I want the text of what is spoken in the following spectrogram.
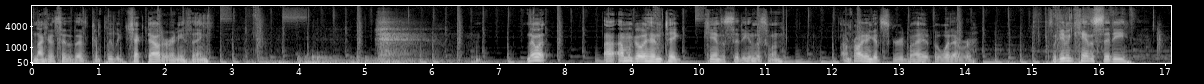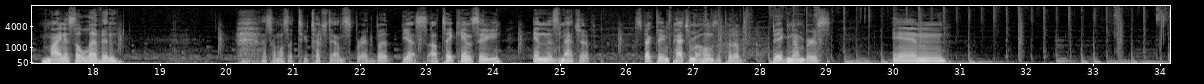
I'm not going to say that they're completely checked out or anything. You know what? I, am gonna go ahead and take Kansas City in this one. I'm probably gonna get screwed by it, but whatever. So give me Kansas City minus 11. That's almost a two touchdown spread, but yes, I'll take Kansas City in this matchup. Expecting Patrick Mahomes to put up big numbers and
